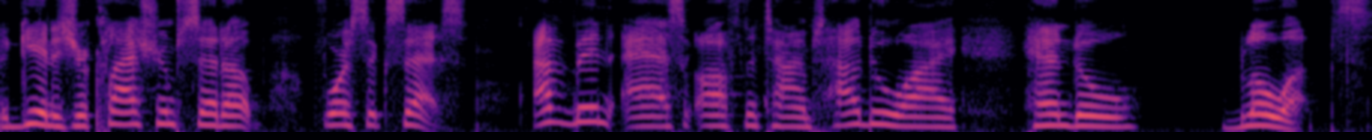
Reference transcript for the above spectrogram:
Again, is your classroom set up for success? I've been asked oftentimes, how do I handle blow ups?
